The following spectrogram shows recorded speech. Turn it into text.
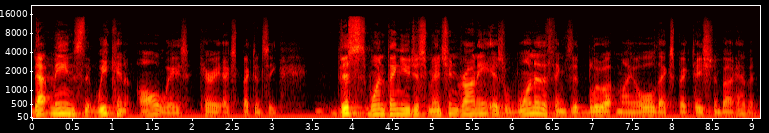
That means that we can always carry expectancy. This one thing you just mentioned, Ronnie, is one of the things that blew up my old expectation about heaven.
